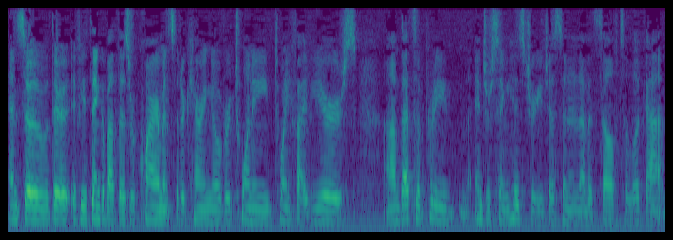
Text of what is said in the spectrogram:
And so there, if you think about those requirements that are carrying over 20, 25 years, um, that's a pretty interesting history just in and of itself to look at.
